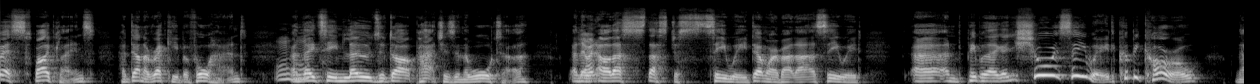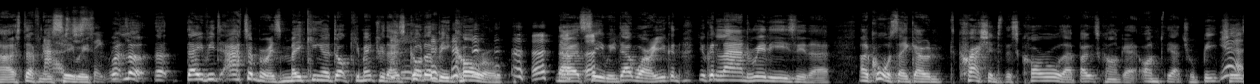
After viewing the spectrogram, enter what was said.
US spy planes had done a recce beforehand, Mm-hmm. and they'd seen loads of dark patches in the water, and they Yeah. went, "Oh, that's that's just seaweed. Don't worry about that. That's seaweed." Uh, and people there go, "You sure it's seaweed? It could be coral." No, it's definitely No, it's seaweed. seaweed. But look, uh, David Attenborough is making a documentary there. It's got to be coral. no, it's seaweed. Don't worry. You can you can land really easily there. And of course, they go and crash into this coral. Their boats can't get onto the actual beaches. Yeah.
